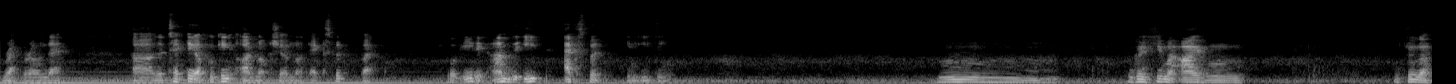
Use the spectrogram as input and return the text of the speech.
wrapped around there. Uh, the technique of cooking, I'm not sure, I'm not expert, but we'll eat it. I'm the eat expert in eating. Mmm. You can see my eye. Mm. Sugar.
